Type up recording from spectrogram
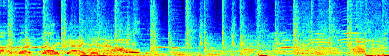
Side by side guys in the house.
